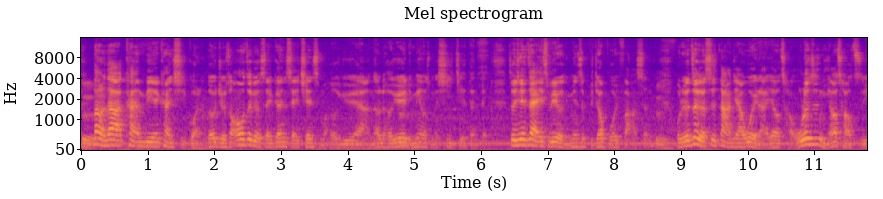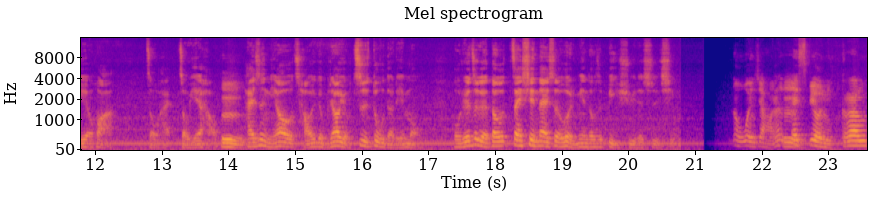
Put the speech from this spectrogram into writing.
嗯当然大家看 NBA 看习惯了，都会觉得说哦这个谁跟谁签什么合约啊，然后合约里面有什么细节等等，这些在 SBL 里面是比较不会发生。嗯我觉得这个是大家未来要朝，无论是你要朝职业化走还走也好，嗯，还是你要朝一个比较有制度的联盟，我觉得这个都在现代社会里面都是必须的事情。那我问一下好，那嗯 SBO 你刚刚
